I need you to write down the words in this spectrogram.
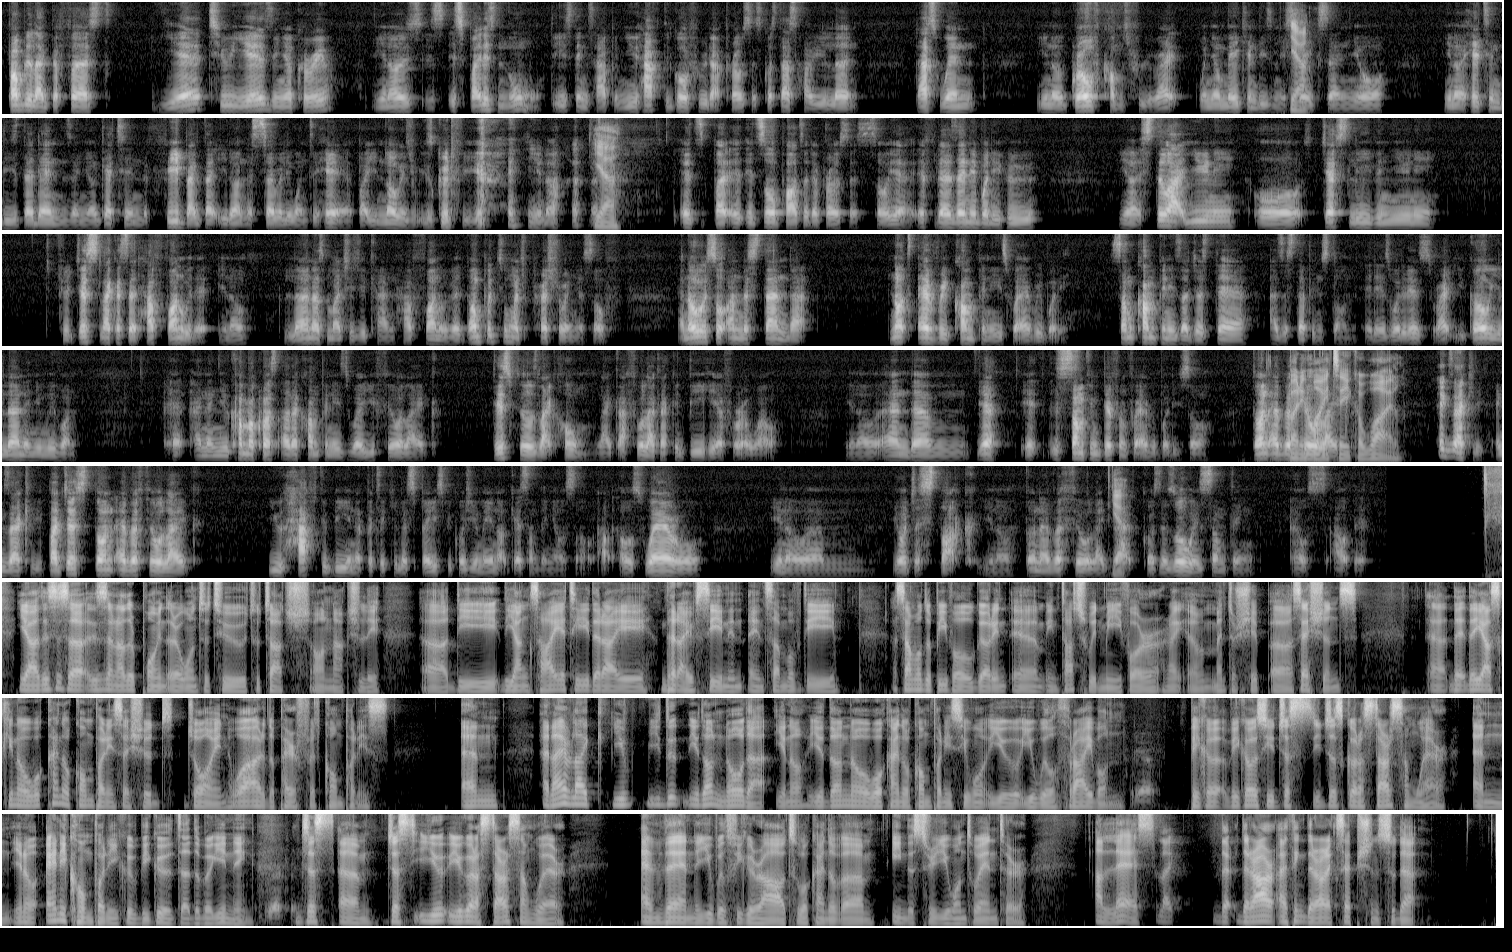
probably like the first year two years in your career. You know it's, it's, it's but it's normal. These things happen. You have to go through that process because that's how you learn. That's when you know growth comes through right? When you're making these mistakes yeah. and you're you know hitting these dead ends and you're getting the feedback that you don't necessarily want to hear but you know is, is good for you you know? Yeah. It's but it, it's all part of the process. So yeah if there's anybody who you know still at uni or just leaving uni just like i said have fun with it you know? Learn as much as you can have fun with it. Don't put too much pressure on yourself. And also understand that not every company is for everybody. Some companies are just there as a stepping stone. It is what it is, right? You go, you learn, and you move on. And then you come across other companies where you feel like this feels like home. Like I feel like I could be here for a while, you know. And um, yeah, it, it's something different for everybody. So don't ever feel. but feel it might like take a while. Exactly, exactly. But just don't ever feel like you have to be in a particular space because you may not get something else elsewhere, or you know. Um, you're just stuck. You know, don't ever feel like Yeah. that because there's always something else out there. Yeah, this is a this is another point that I wanted to to touch on actually. Uh, the the anxiety that I that I've seen in, in some of the some of the people who got in um, in touch with me for right, uh, mentorship uh, sessions. Uh, they they ask, you know, what kind of companies I should join. What are the perfect companies? And and I'm like, you you do you don't know that, you know, you don't know what kind of companies you want you you will thrive on. Yeah. because because you just you just gotta start somewhere. And you know any company could be good at the beginning. Exactly. just um just you you gotta start somewhere and then you will figure out what kind of um industry you want to enter. Unless like there, there are i think there are exceptions to that.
